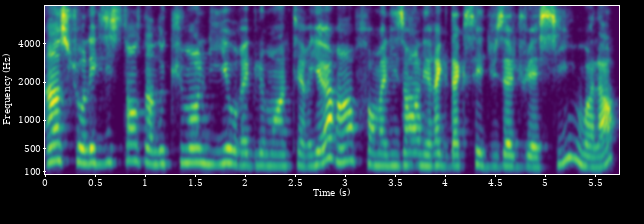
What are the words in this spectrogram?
Un sur l'existence d'un document lié au règlement intérieur, hein, formalisant les règles d'accès et d'usage du SI. Voilà.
